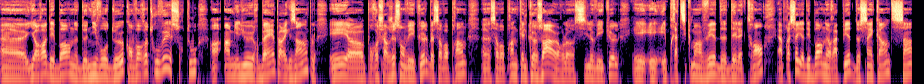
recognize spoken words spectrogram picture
euh, il y aura des bornes de niveau 2 qu'on va retrouver surtout en, en, milieu urbain, par exemple. Et pour recharger son véhicule, ben ça va prendre ça va prendre quelques heures là, si le véhicule est, est, est pratiquement vide d'électrons. Après ça, il y a des bornes rapides de 50, 100,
